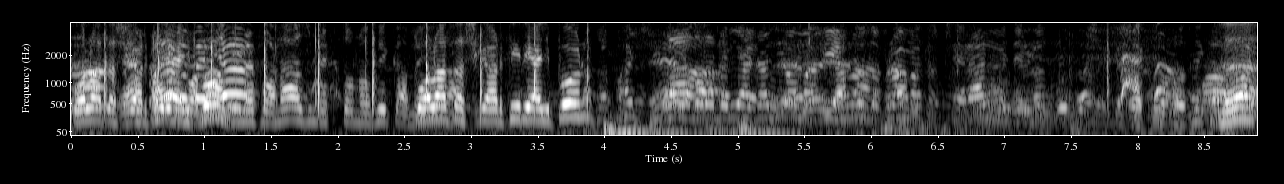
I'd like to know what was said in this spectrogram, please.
Πολλά τα συγχαρητήρια λοιπόν. Φωνάζουμε, φωνάζουμε, εκτονωθήκαμε. Πολλά τα συγχαρητήρια λοιπόν. Μπράβο ρε παιδιά, καλή ομάδα. Τι αυτό το πράγμα το ξεράνουμε εντελώς. Ε,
